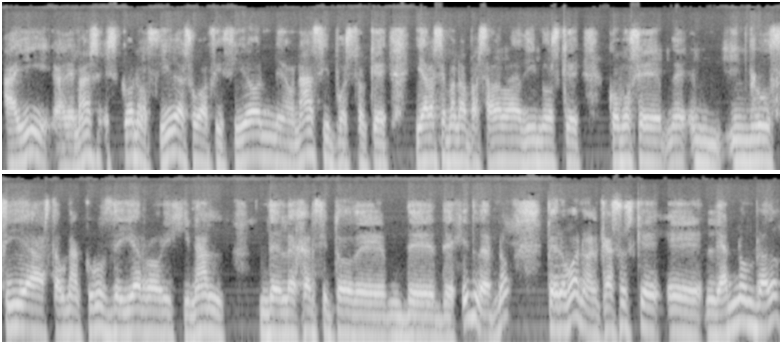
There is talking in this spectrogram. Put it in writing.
allí, además es conocida su afición neonazi, puesto que ya la semana pasada dimos que cómo se eh, lucía hasta una cruz de hierro original del ejército de, de, de Hitler, ¿no? Pero bueno, el caso es que eh, le han nombrado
